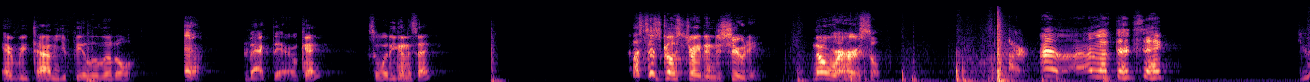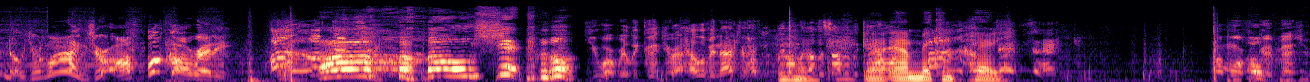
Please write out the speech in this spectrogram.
every time you feel a little eh, back there, okay? So what are you gonna say? Let's just go straight into shooting. No rehearsal. I, I love DedSec. You know your lines. You're off book already. Oh, oh shit! You are really good. You're a hell of an actor. Have you been on the other side of the Yeah, I am. Make ah, him pay. One more for oh. good measure.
